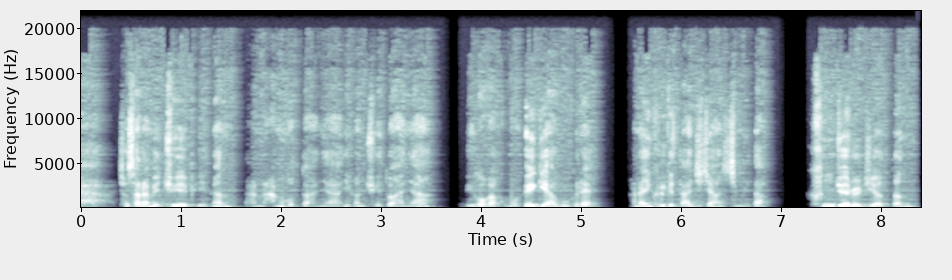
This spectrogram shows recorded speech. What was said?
야, 저 사람의 죄에 비하면 나는 아무것도 아니야. 이건 죄도 아니야. 이거 갖고 뭐 회개하고 그래? 하나님 그렇게 따지지 않습니다. 큰 죄를 지었던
